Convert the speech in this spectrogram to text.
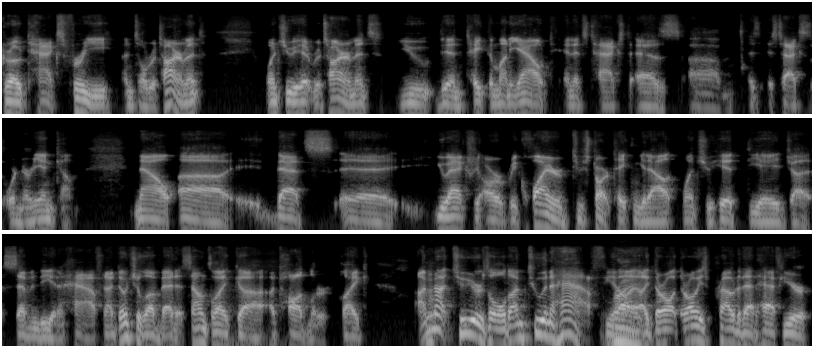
grow tax free until retirement. Once you hit retirement, you then take the money out and it's taxed as um, taxed as ordinary income. Now, uh, that's uh, you actually are required to start taking it out once you hit the age uh, 70 and a half. Now, don't you love that? It sounds like uh, a toddler. Like I'm not two years old. I'm two and a half. You know, right. like they're all, they're always proud of that half year.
